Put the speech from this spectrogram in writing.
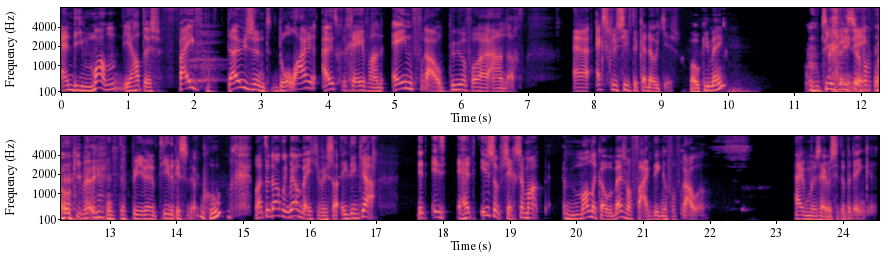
en die man, die had dus 5000 dollar uitgegeven aan één vrouw, puur voor haar aandacht. Eh, exclusief de cadeautjes. Pokémon? Tier 3 idee. van Pokémon. De Peter Tier is hoe? Maar toen dacht ik wel een beetje van Ik denk ja, het is, het is op zich, zeg maar, mannen kopen best wel vaak dingen voor vrouwen. Heb ik me eens even zitten bedenken.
